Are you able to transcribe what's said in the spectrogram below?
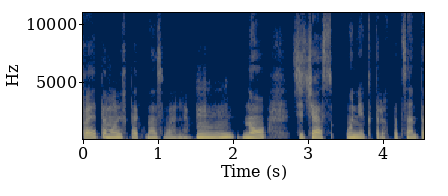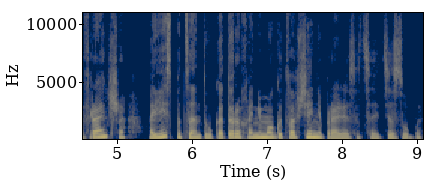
Поэтому их так назвали. М, Но сейчас у некоторых пациентов раньше, а есть пациенты, у которых они могут вообще не прорезаться, эти зубы,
